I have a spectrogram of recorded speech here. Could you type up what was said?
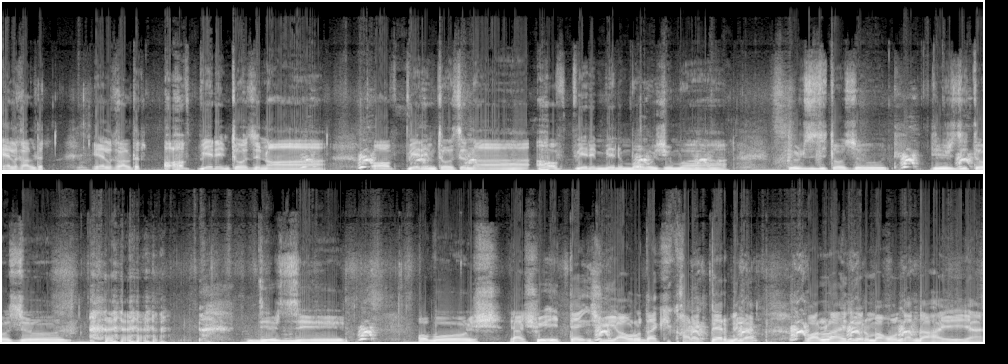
El kaldır. El kaldır. Aferin tozuna. Aferin tozuna. Aferin benim babucuma. Dürzü tozun. Dürzü tozun. Dürzü. O boş. Ya şu itte, şu yavrudaki karakter bile vallahi diyorum bak ondan daha iyi yani.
